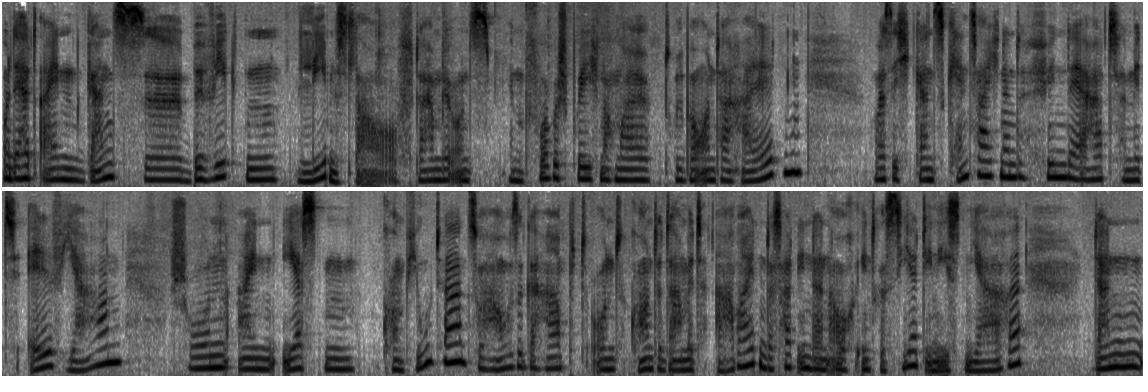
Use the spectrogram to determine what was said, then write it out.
Und er hat einen ganz äh, bewegten Lebenslauf. Da haben wir uns im Vorgespräch nochmal drüber unterhalten. Was ich ganz kennzeichnend finde, er hat mit elf Jahren schon einen ersten Computer zu Hause gehabt und konnte damit arbeiten. Das hat ihn dann auch interessiert die nächsten Jahre. Dann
